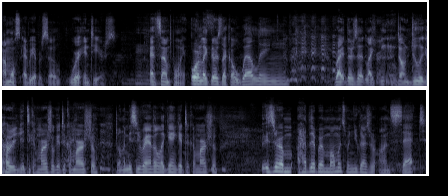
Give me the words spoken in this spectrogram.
almost every episode, we're in tears at some point, or like there's like a welling. Right, there's that like, don't do it. Hurry, get to commercial, get to commercial. Don't let me see Randall again. Get to commercial. Is there a, have there been moments when you guys are on set,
